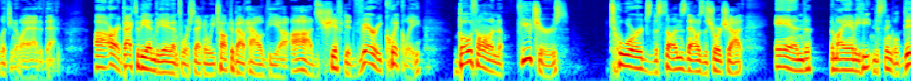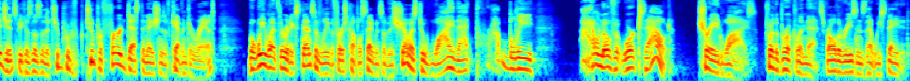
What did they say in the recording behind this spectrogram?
let you know I added that. Uh, all right, back to the NBA then for a second. We talked about how the uh, odds shifted very quickly, both on futures towards the Suns now as the short shot and the Miami Heat into single digits because those are the two, two preferred destinations of Kevin Durant. But we went through it extensively the first couple segments of this show as to why that probably, I don't know if it works out trade wise for the Brooklyn Nets for all the reasons that we stated.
